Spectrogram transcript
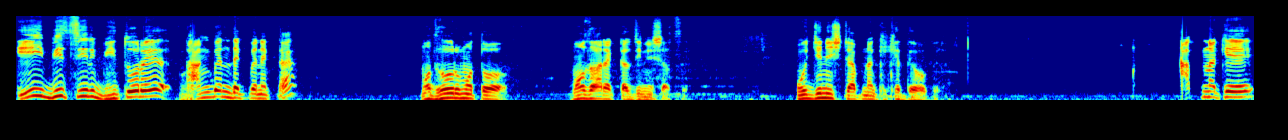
এই বিচির ভিতরে ভাঙবেন দেখবেন একটা মধুর মতো মজার একটা জিনিস আছে। ওই জিনিসটা আপনাকে খেতে হবে। আপনাকে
